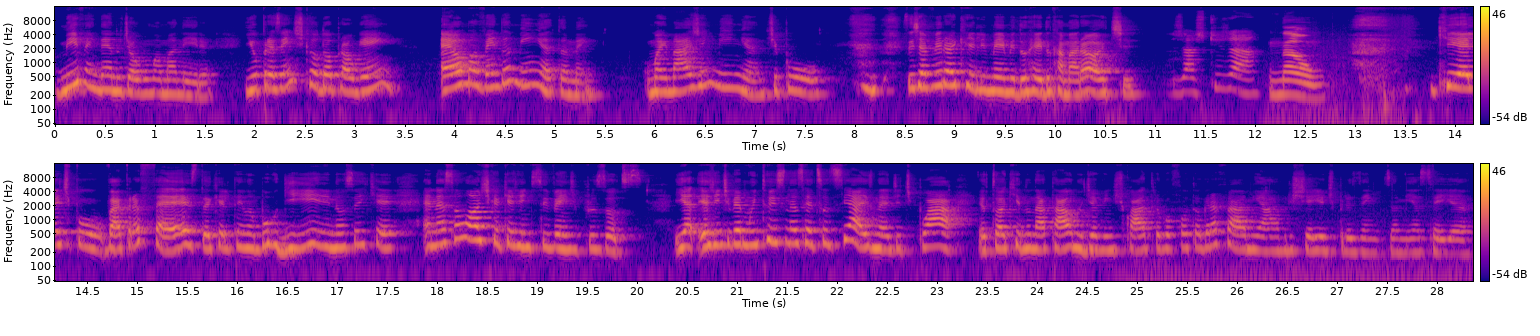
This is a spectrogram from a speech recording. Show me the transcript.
me vendendo de alguma maneira. E o presente que eu dou para alguém é uma venda minha também. Uma imagem minha. Tipo, vocês já viram aquele meme do rei do camarote? Já acho que já. Não. Que ele, tipo, vai pra festa, que ele tem Lamborghini, não sei o quê. É nessa lógica que a gente se vende pros outros. E a, e a, gente vê muito isso nas redes sociais, né? De tipo, ah, eu tô aqui no Natal, no dia 24, eu vou fotografar a minha árvore cheia de presentes, a minha ceia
